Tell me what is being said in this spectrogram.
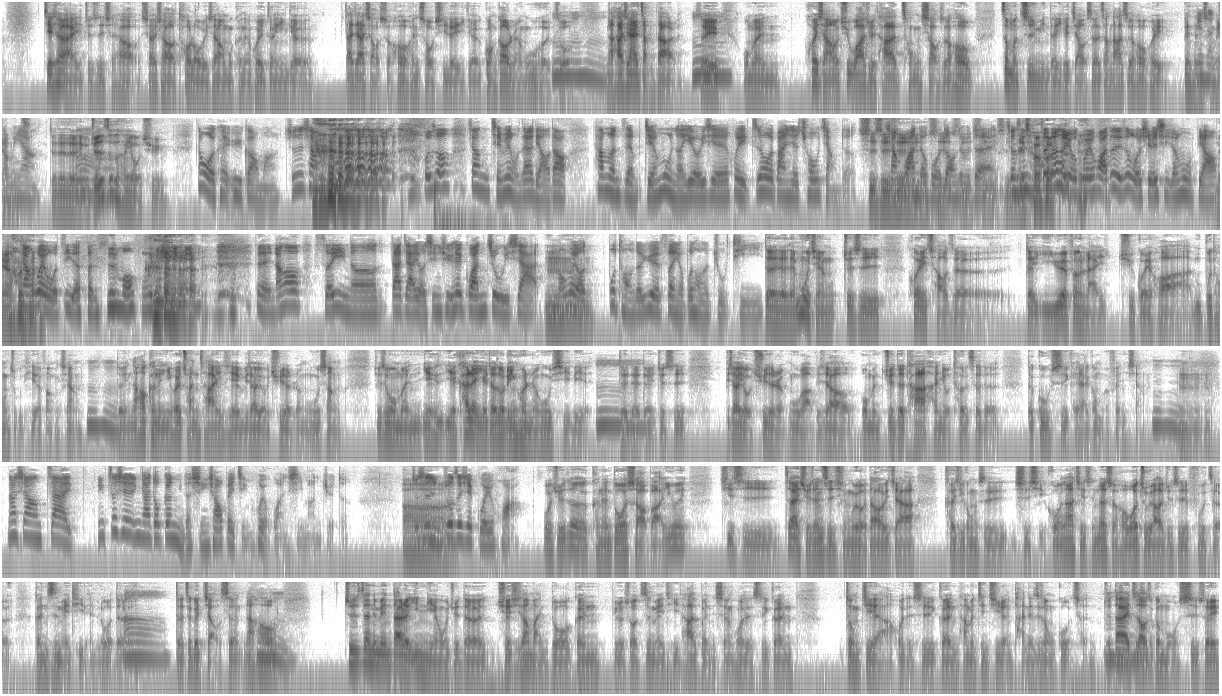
接下来就是小小小小透露一下，我们可能会跟一个大家小时候很熟悉的一个广告人物合作。嗯哼，那他现在长大了，所以我们会想要去挖掘他从小时候这么知名的一个角色，长大之后会变成什么样子？对对对，哦，我觉得这个很有趣。那我可以预告吗？就是像 我说，像前面我们在聊到他们节节目呢，也有一些会之后会办一些抽奖的相关的活动，对不对？就是真的很有规划，这也是我学习的目标，这样为我自己的粉丝谋福利。对，然后所以呢，大家有兴趣可以关注一下，你们会有不同的月份，有不同的主题。对对对，目前就是会朝着。对，以月份来去规划不同主题的方向，嗯哼，对，然后可能也会穿插一些比较有趣的人物上，就是我们也也开了一个叫做灵魂人物系列，嗯，对对对，就是比较有趣的人物啊，比较我们觉得他很有特色的的故事，可以来跟我们分享，嗯嗯嗯嗯。那像在，你这些应该都跟你的行销背景会有关系吗？你觉得？呃，就是你做这些规划，我觉得可能多少吧，因为其实，在学生时期，我有到一家。科技公司实习过，那其实那时候我主要就是负责跟自媒体联络的、嗯、的这个角色，然后就是在那边待了一年，我觉得学习到蛮多，跟比如说自媒体它本身，或者是跟中介啊，或者是跟他们经纪人谈的这种过程，就大概知道这个模式，嗯、所以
